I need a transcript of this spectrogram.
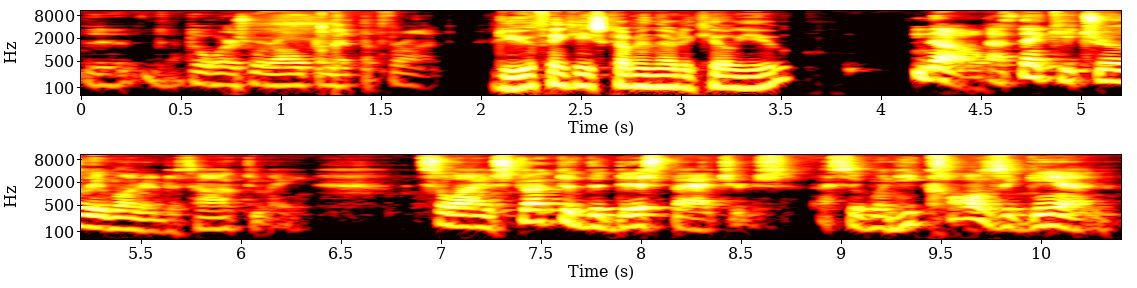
the, the doors were open at the front. Do you think he's coming there to kill you? No, I think he truly wanted to talk to me. So I instructed the dispatchers. I said, when he calls again,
